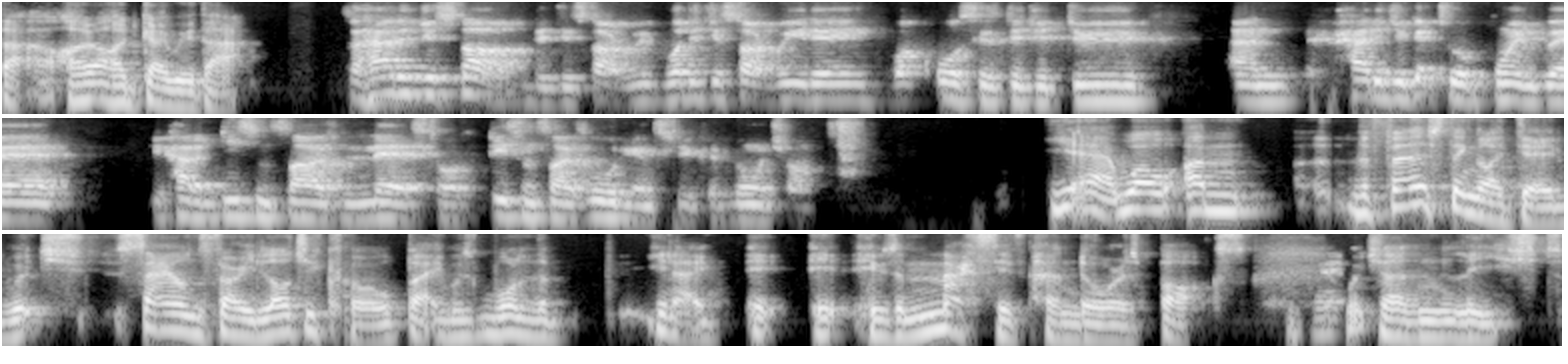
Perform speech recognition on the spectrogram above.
that, I, I'd go with that. So how did you start? Did you start? What did you start reading? What courses did you do? And how did you get to a point where you had a decent sized list or decent sized audience you could launch on? Yeah, well, um, the first thing I did, which sounds very logical, but it was one of the, you know, it, it, it was a massive Pandora's box, okay. which unleashed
